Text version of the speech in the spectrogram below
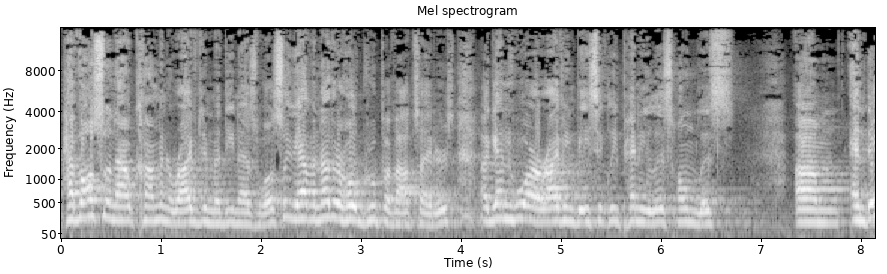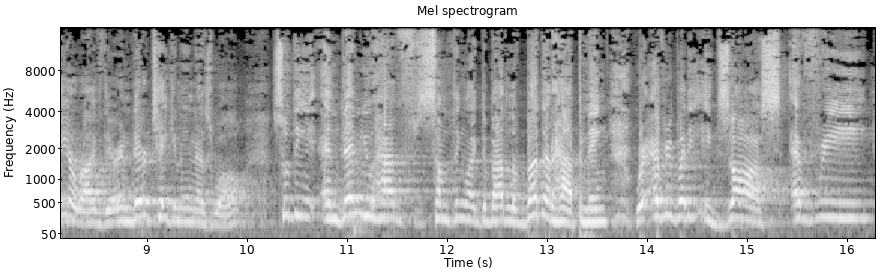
have also now come and arrived in Medina as well. So you have another whole group of outsiders, again, who are arriving basically penniless, homeless, um, and they arrive there and they're taken in as well. So the, and then you have something like the Battle of Badr happening where everybody exhausts every,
